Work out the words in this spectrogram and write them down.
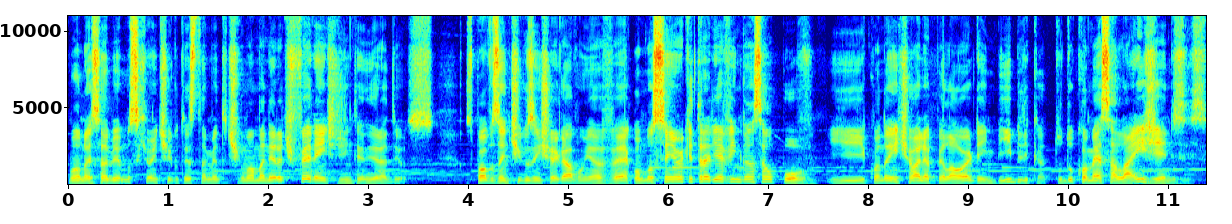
Bom, nós sabemos que o Antigo Testamento tinha uma maneira diferente de entender a Deus. Os povos antigos enxergavam Yahvé como o Senhor que traria vingança ao povo. E quando a gente olha pela ordem bíblica, tudo começa lá em Gênesis.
